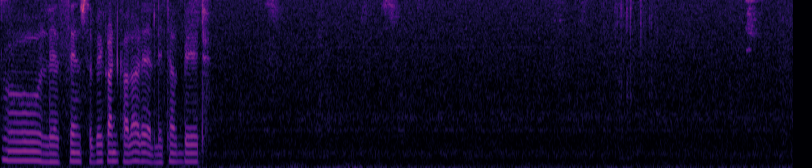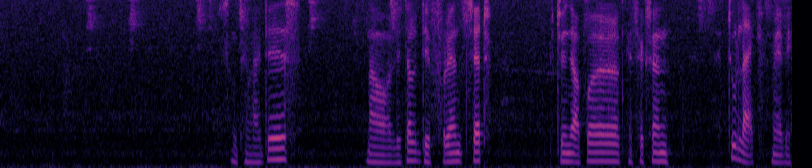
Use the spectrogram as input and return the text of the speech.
so let's change the background color a little bit. Something like this. Now a little different set between the upper section. Two like maybe.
